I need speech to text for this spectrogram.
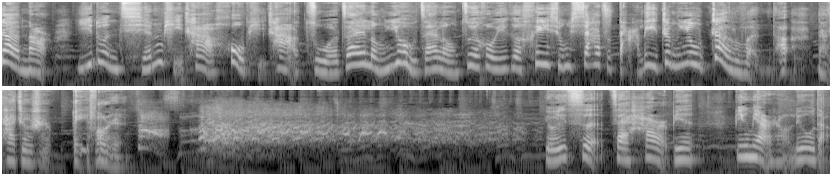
站那儿一顿前劈叉后劈叉，左栽楞右栽楞，最后一个黑熊瞎子打立正又站稳的，那他就是北方人。有一次在哈尔滨冰面上溜达，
